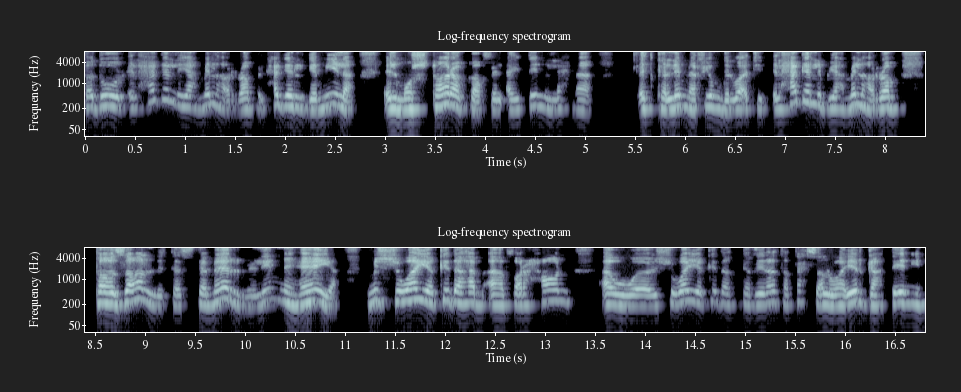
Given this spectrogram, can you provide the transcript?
فدور. الحاجة اللي يعملها الرب الحاجة الجميلة المشتركة في الأيتين اللي إحنا اتكلمنا فيهم دلوقتي الحاجة اللي بيعملها الرب تظل تستمر للنهاية. مش شوية كده هبقى فرحان أو شوية كده التغييرات هتحصل وهيرجع تاني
